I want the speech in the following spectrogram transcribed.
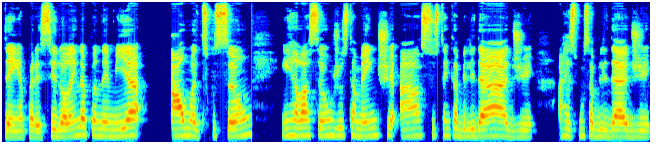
têm aparecido, além da pandemia, há uma discussão em relação justamente à sustentabilidade, à responsabilidade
